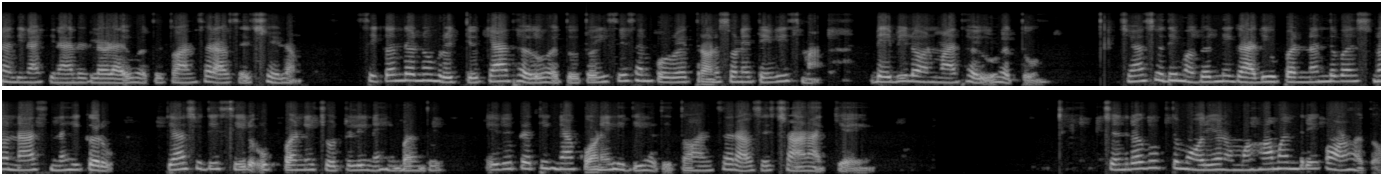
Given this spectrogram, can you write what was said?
નદીના કિનારે લડાયું હતું? તો આન્સર આવશે ઝેલમ સિકંદરનું મૃત્યુ ક્યાં થયું હતું? તો ઈસવીસન પૂર્વે ત્રણસો ને ત્રેવીસમાં બેબીલોનમાં થયું હતું. જ્યાં સુધી મગજની ગાદી ઉપર નંદવંશનો નાશ નહીં કરું, ત્યાં સુધી શિર ઉપરની ચોટલી નહીં બાંધું. એવી પ્રતિજ્ઞા કોણે લીધી હતી? તો આન્સર આવશે ચાણક્યએ. ચંદ્રગુપ્ત મૌર્યનો મહામંત્રી કોણ હતો?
